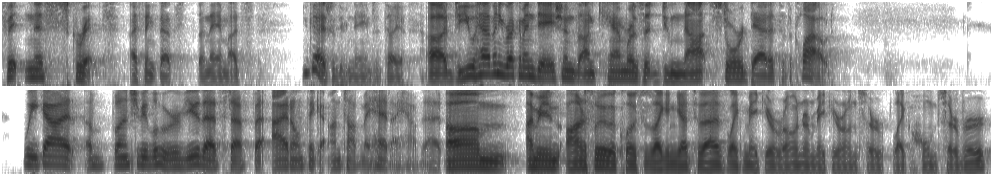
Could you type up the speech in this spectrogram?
Fitness Script. I think that's the name. That's you guys with your names, I tell you. Uh, do you have any recommendations on cameras that do not store data to the cloud? we got a bunch of people who review that stuff, but I don't think on top of my head I have that. Um, I mean, honestly, the closest I can get to that is like make your own or make your own ser- like home server for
